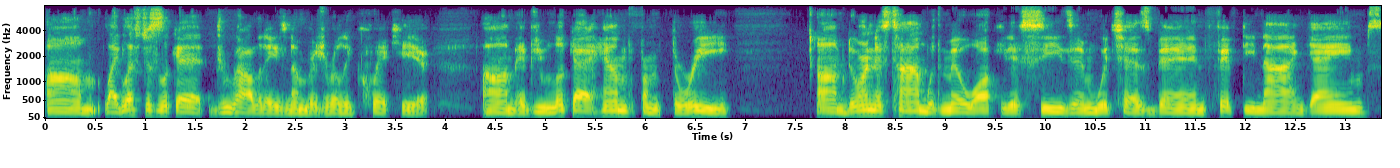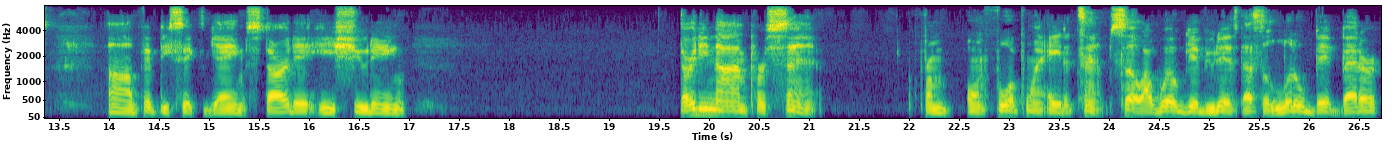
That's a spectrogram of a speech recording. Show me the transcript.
Um, like, let's just look at Jrue Holiday's numbers really quick here. Um, if you look at him from three, um, during this time with Milwaukee this season, which has been 59 games, um, 56 games started, he's shooting 39% from on 4.8 attempts. So I will give you this. That's a little bit better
